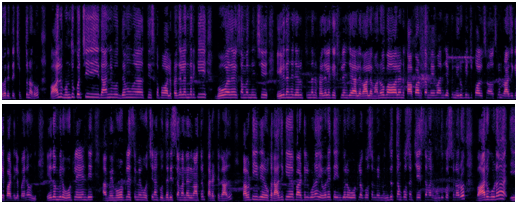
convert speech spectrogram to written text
ఎవరైతే చెప్తున్నారో వాళ్ళు ముందుకొచ్చి దాన్ని ఉద్యమం తీసుకుపోవాలి. ప్రజలందరికీ గోవాదకు సంబంధించి ఏ విధంగా జరుగుతుందని ప్రజలకు ఎక్స్ప్లెయిన్ చేయాలి. వాళ్ళ మనోభావాలను కాపాడతాం మేము అని చెప్పి నిరూపించుకోవాల్సిన అవసరం రాజకీయ పార్టీల పైన ఉంది. ఏదో మీరు ఓట్లు వేయండి మేము ఓట్లు వేస్తే మేము వచ్చినాక ఉద్ధరిస్తామన్నది మాత్రం కరెక్ట్ కాదు. కాబట్టి ఇది ఒక రాజకీయ పార్టీలు కూడా ఎవరైతే హిందువుల ఓట్ల కోసం మేము హిందుత్వం కోసం చేస్తామని ముందుకొస్తున్నారో వారు కూడా ఈ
